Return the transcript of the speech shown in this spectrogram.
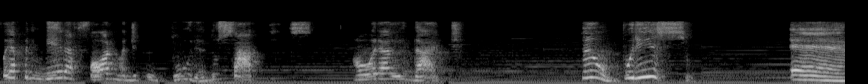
Foi a primeira forma de cultura dos sapiens, a oralidade. Então, por isso, é,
